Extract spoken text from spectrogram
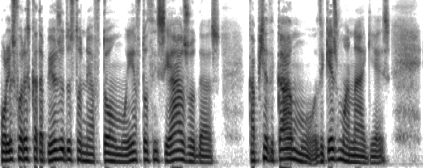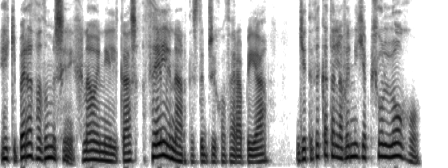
πολλές φορές καταπιέζοντας τον εαυτό μου ή αυτοθυσιάζοντας κάποια δικά μου, δικές μου ανάγκες, εκεί πέρα θα δούμε συχνά ο ενήλικας θέλει να έρθει στην ψυχοθεραπεία γιατί δεν καταλαβαίνει για ποιο λόγο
